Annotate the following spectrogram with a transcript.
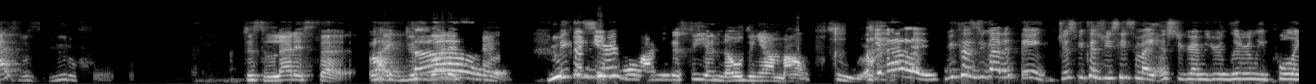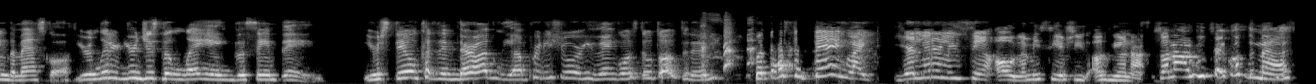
eyes was beautiful. Just let it set. Like just let it set. You Because you're- oh, I need to see your nose in your mouth too. Yes, because you got to think. Just because you see somebody Instagram, you're literally pulling the mask off. You're literally you're just delaying the same thing. You're still because if they're ugly, I'm pretty sure you ain't gonna still talk to them. But that's the thing. Like you're literally saying, oh, let me see if she's ugly or not. So now if you take off the mask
